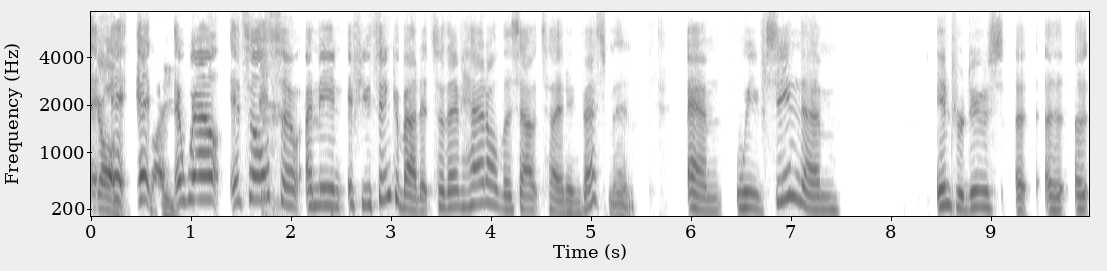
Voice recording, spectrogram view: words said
Uh, it- it- uh, well, it's also, I mean, if you think about it, so they've had all this outside investment, and we've seen them introduce a, a, a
